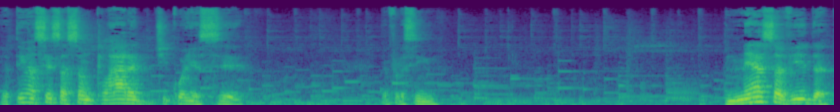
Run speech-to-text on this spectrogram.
eu tenho a sensação clara de te conhecer. Eu falei assim: Nessa vida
